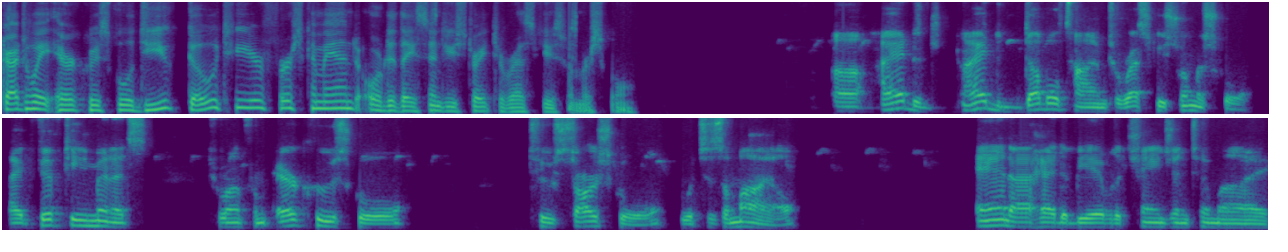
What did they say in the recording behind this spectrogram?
graduate air crew school. Do you go to your first command or do they send you straight to rescue swimmer school? Uh, I had to I had to double time to rescue swimmer school. I had 15 minutes to run from air crew school to SAR school, which is a mile, and I had to be able to change into my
